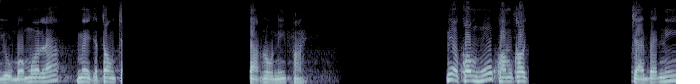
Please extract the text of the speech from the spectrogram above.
อยู่บ่เมินแล้ว แม่จะต้องจากโลกนี้ไป เนี่ยความหูความเข้าใจแบบนี้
